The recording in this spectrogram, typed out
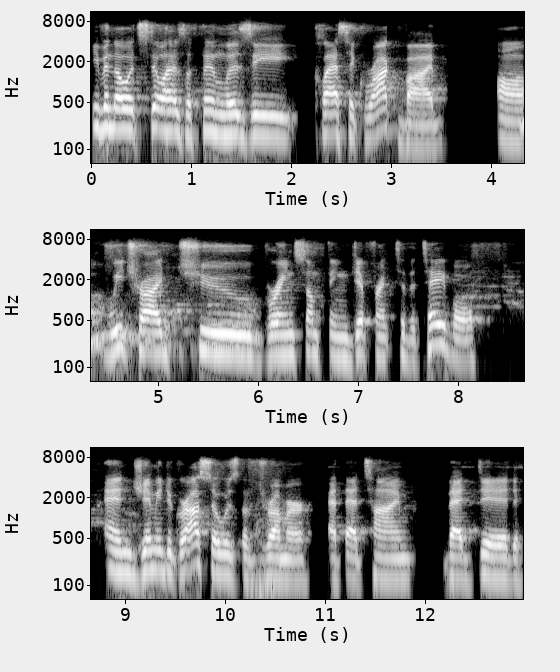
even though it still has a Thin Lizzy classic rock vibe uh, we tried to bring something different to the table. And Jimmy DeGrasso was the drummer at that time that did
